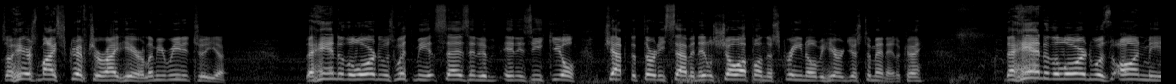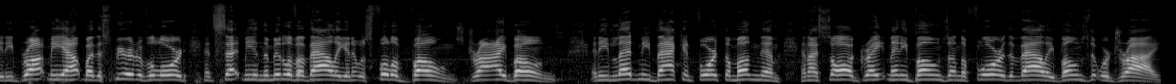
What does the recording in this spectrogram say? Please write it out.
So here's my scripture right here. Let me read it to you. The hand of the Lord was with me, it says in, in Ezekiel chapter 37. It'll show up on the screen over here in just a minute, okay? The hand of the Lord was on me, and he brought me out by the Spirit of the Lord and set me in the middle of a valley, and it was full of bones, dry bones. And he led me back and forth among them, and I saw a great many bones on the floor of the valley, bones that were dry.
